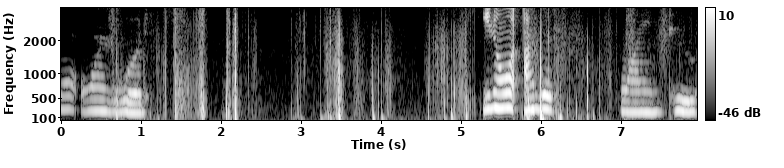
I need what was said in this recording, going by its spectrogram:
more orange wood. You know what? I'm just wanting to...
